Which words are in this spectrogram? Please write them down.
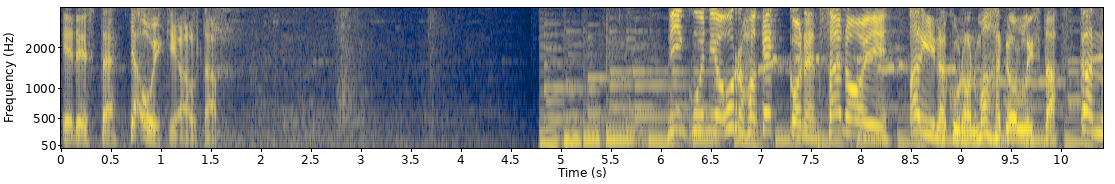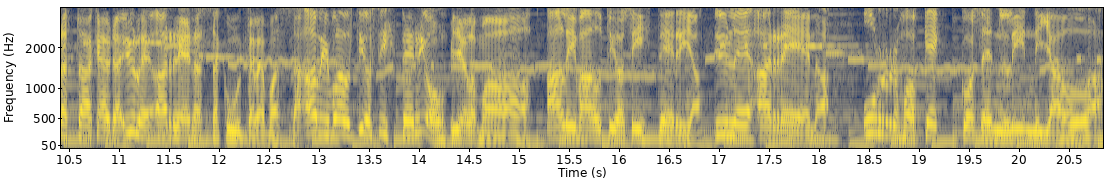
edestä ja oikealta. Niin kuin jo Urho Kekkonen sanoi, Aina kun on mahdollista, kannattaa käydä Yle Areenassa kuuntelemassa alivaltiosihteeriohjelmaa. Alivaltiosihteeri ja Yle Areena. Urho Kekkosen linjalla.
